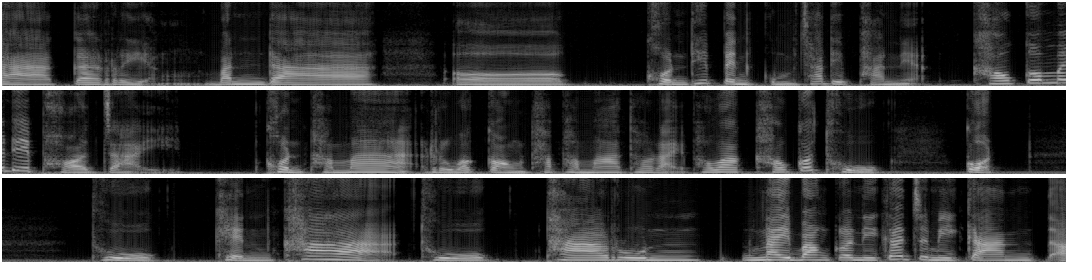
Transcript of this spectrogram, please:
ดากระเหรี่ยง บรรดาคนที่เป็นกลุ่มชาติพันธุ์เนี่ยเขาก็ไม่ได้พอใจคนพม่าหรือว่ากองทัพพม่าเท่าไหร่ เพราะว่าเขาก็ถูก กด ถูกเข็นฆ่า ถูกทารุณ ในบางกรณีก็จะมีการอ,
